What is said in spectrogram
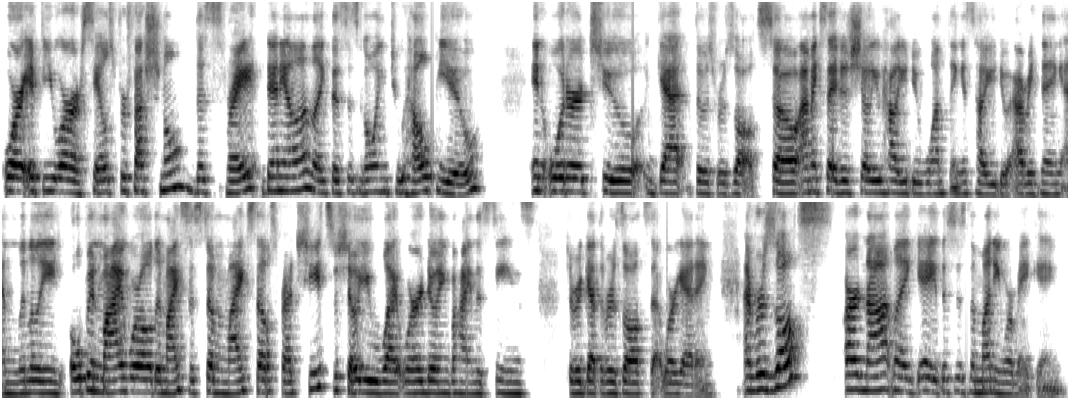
or if you are a sales professional, this right, Daniela, like this is going to help you in order to get those results. So I'm excited to show you how you do one thing is how you do everything and literally open my world and my system and my Excel spreadsheets to show you what we're doing behind the scenes to get the results that we're getting. And results are not like, hey, this is the money we're making.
